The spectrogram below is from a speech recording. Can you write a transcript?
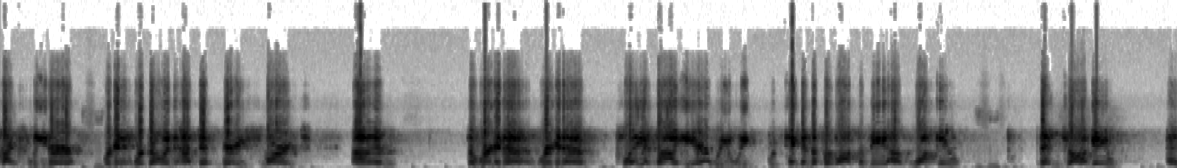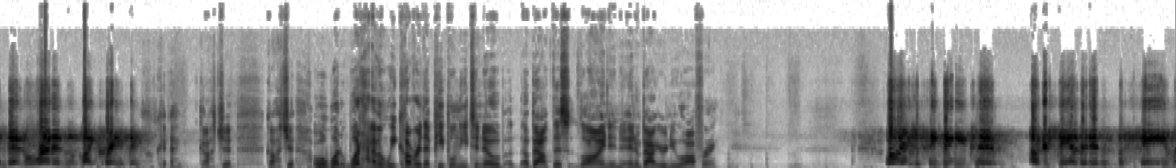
price leader. Mm-hmm. We're going to we're going at this very smart. Um, so we're gonna we're gonna play it by ear. We we we've taken the philosophy of walking, mm-hmm. then jogging, and then running like crazy. Okay, gotcha, gotcha. Oh, well, what what haven't we covered that people need to know about this line and, and about your new offering? Well, I just think they need to understand that it is the same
